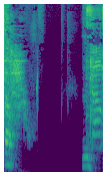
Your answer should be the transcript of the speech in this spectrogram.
Stop. Mm.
